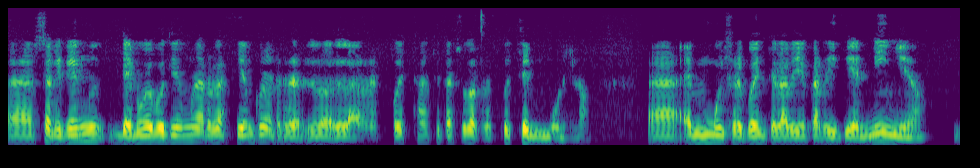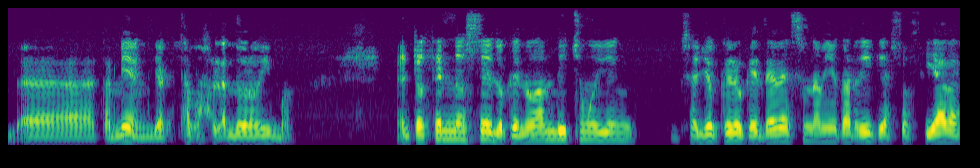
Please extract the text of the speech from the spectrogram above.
Uh, o sea, que tienen, de nuevo tienen una relación con el, la respuesta, en este caso, la respuesta inmune, ¿no? Uh, es muy frecuente la miocarditis en niños también, ya que estamos hablando de lo mismo. Entonces, no sé, lo que no han dicho muy bien o sea, yo creo que debe ser una miocarditis asociada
